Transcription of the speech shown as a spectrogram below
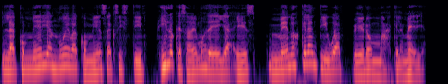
la comedia nueva comienza a existir y lo que sabemos de ella es menos que la antigua, pero más que la media.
